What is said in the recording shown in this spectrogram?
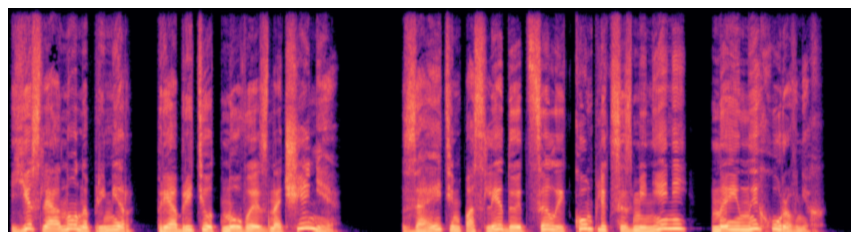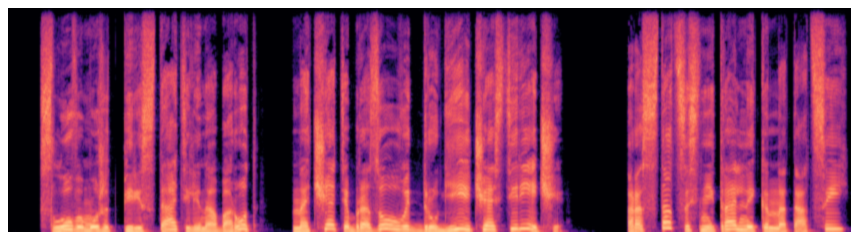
Если оно, например, приобретет новое значение, за этим последует целый комплекс изменений на иных уровнях. Слово может перестать или, наоборот, начать образовывать другие части речи, расстаться с нейтральной коннотацией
